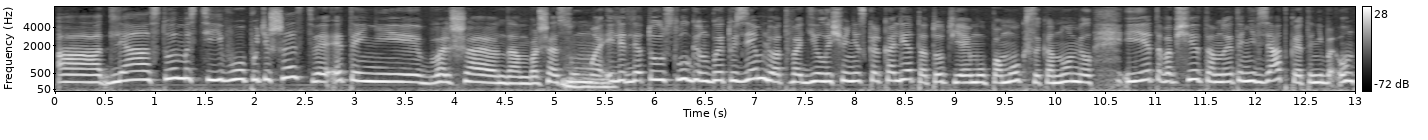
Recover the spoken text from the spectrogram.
а для стоимости его путешествия это не большая, да, большая сумма. Mm-hmm. Или для той услуги он бы эту землю отводил еще несколько лет, а тут я ему помог, сэкономил. И это вообще там, ну это не взятка, это не... Он...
